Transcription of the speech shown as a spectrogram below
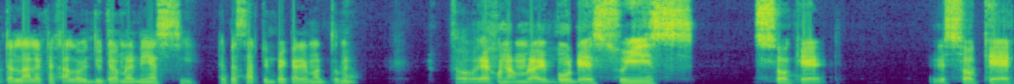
একটা লাল, একটা কালো, এই দুটো আমরা নিয়ে আসছি একটা সার্কিট ব্রেকারের মাধ্যমে। তো এখন আমরা এই বোর্ডে switch socket socket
